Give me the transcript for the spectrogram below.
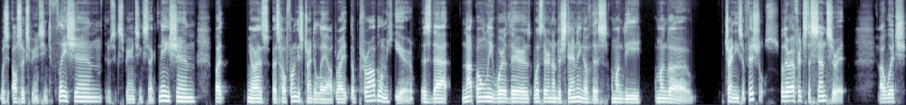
was also experiencing deflation. It was experiencing stagnation, but you know, as as Hofung is trying to lay out, right? The problem here is that not only were there was there an understanding of this among the among uh, Chinese officials, but were efforts to censor it, uh, which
